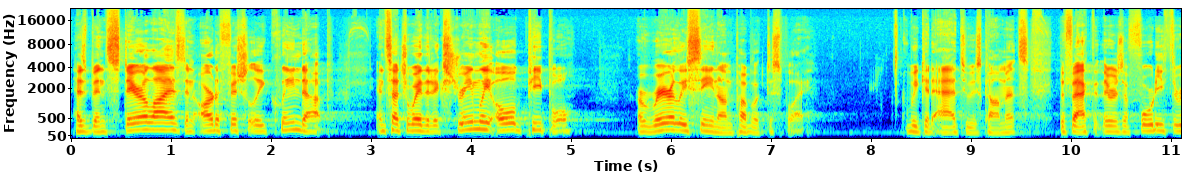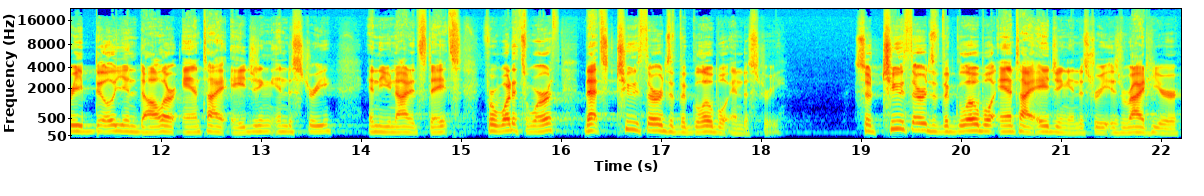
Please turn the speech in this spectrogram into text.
has been sterilized and artificially cleaned up in such a way that extremely old people are rarely seen on public display. We could add to his comments the fact that there is a $43 billion anti aging industry in the United States. For what it's worth, that's two thirds of the global industry. So, two thirds of the global anti aging industry is right here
